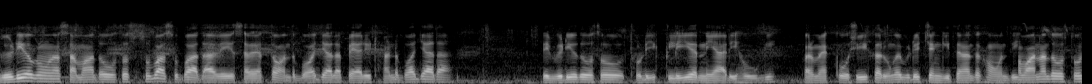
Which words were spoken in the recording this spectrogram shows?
ਵੀਡੀਓ ਬਣਾਉਣਾ ਸਮਾਂ ਦੋਸਤੋ ਸਵੇਰ ਸਵੇਰ ਦਾ ਵੇਖ ਸਕਦੇ ਧੁੰਦ ਬਹੁਤ ਜ਼ਿਆਦਾ ਪੈ ਰਹੀ, ਠੰਡ ਬਹੁਤ ਜ਼ਿਆਦਾ। ਤੇ ਵੀਡੀਓ ਦੋਸਤੋ ਥੋੜੀ ਕਲੀਅਰ ਨਹੀਂ ਆ ਰਹੀ ਹੋਊਗੀ, ਪਰ ਮੈਂ ਕੋਸ਼ਿਸ਼ ਕਰੂੰਗਾ ਵੀਡੀਓ ਚੰਗੀ ਤਰ੍ਹਾਂ ਦਿਖਾਉਣ ਦੀ। ਹਵਾਨਾ ਦੋਸਤੋ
